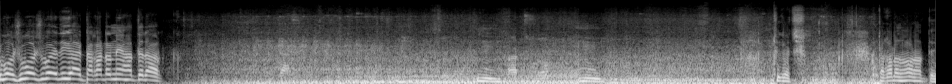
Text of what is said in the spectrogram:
শুভ শুভ শুভ এদিকে টাকাটা নিয়ে হাতে রাখ। আটশো ঠিক আছে। টাকাটা ধর হাতে।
